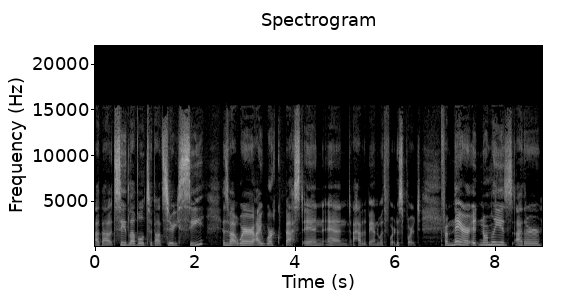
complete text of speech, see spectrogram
about seed level to about Series C is about where I work best in and I have the bandwidth for to support. From there, it normally is either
